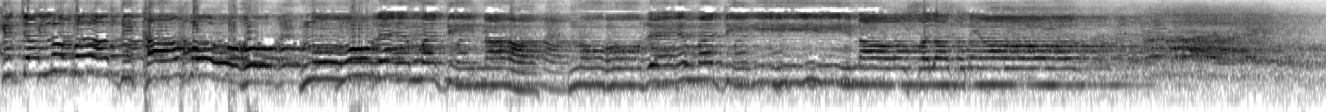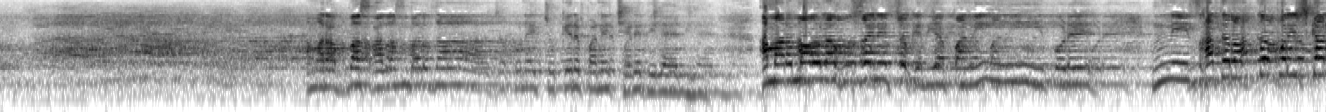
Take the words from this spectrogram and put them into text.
کہ جلوہ دکھاو نور مدینہ، نور صلاة النار আমার আব্বাস আলম বরদার যখন এই চোখের পানি ছেড়ে দিলেন, আমার মাওলা হুসাইনের চোখে দিয়ে পানি পড়ে, নিজ হাতে রক্ত পরিষ্কার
